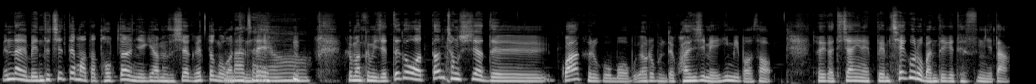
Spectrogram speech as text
맨날 멘트 칠 때마다 덥다는 얘기하면서 시작을 했던 것 같은데. 그만큼 이제 뜨거웠던 청취자들과 그리고 뭐 여러분들 관심에 힘입어서 저희가 디자인 FM 책으로 만들게 됐습니다.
